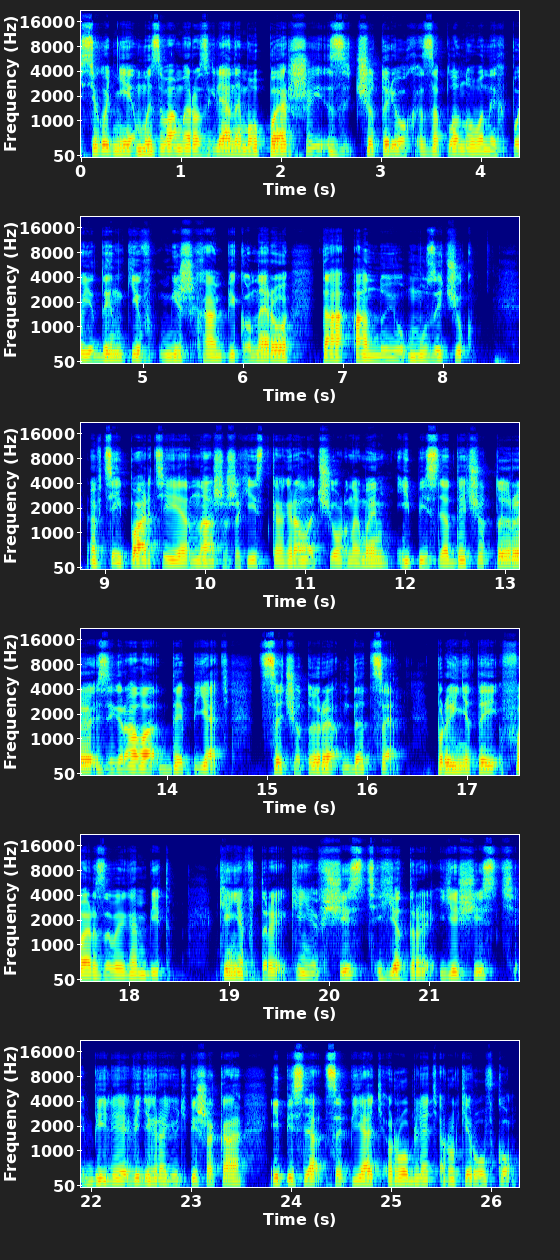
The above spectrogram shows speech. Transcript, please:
Сьогодні ми з вами розглянемо перший з чотирьох запланованих поєдинків між Хампі Конеро та Анною Музичук. В цій партії наша шахістка грала чорними і після d4 зіграла d5, c4, dc, прийнятий ферзовий гамбіт. Кінь F3, кінь F6, Е3, Е6, білі відіграють пішака і після c5 роблять рокіровку.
